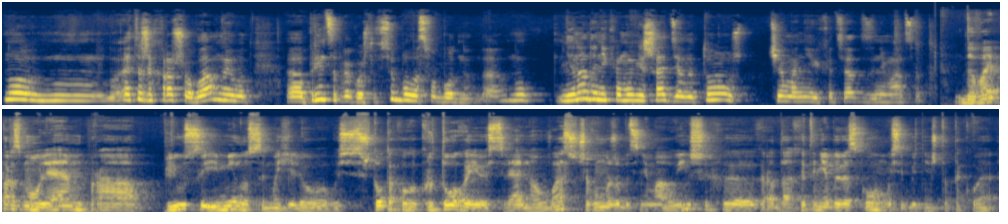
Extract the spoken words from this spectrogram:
Но это же хорошо. Главное вот э, принцип какой, что все было свободно. Да? Ну, не надо никому мешать делать то, чем они хотят заниматься. Давай поразмаўляем про плюсы і мінусы магілёва вось что такого крутого ёсць реально у вас чаго можа быть няма ў іншых э, гарадах это не абавязкова мусіць быть нешта такое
